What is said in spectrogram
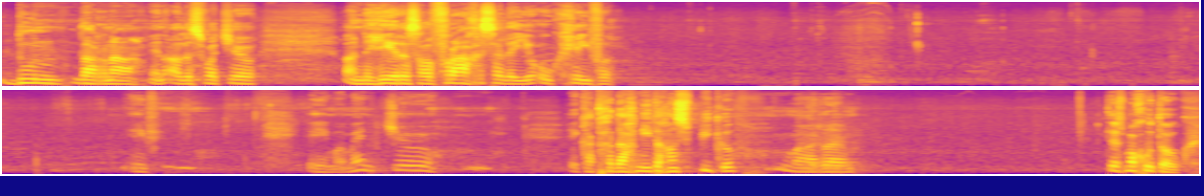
doen daarna. En alles wat je aan de Heer zal vragen, zal hij je ook geven. Even een momentje. Ik had gedacht niet te gaan spieken, maar... Uh, het is maar goed ook.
